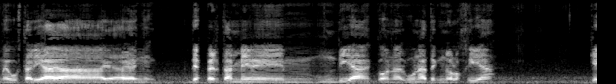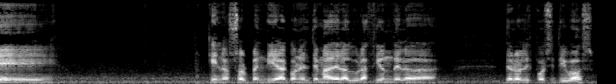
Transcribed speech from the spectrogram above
me gustaría despertarme un día con alguna tecnología que, que nos sorprendiera con el tema de la duración de, de los dispositivos,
